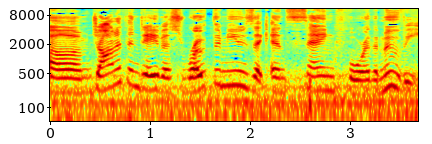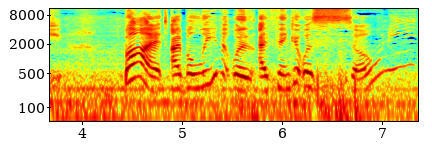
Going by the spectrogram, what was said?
um, Jonathan Davis wrote the music and sang for the movie. But I believe it was, I think it was Sony?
